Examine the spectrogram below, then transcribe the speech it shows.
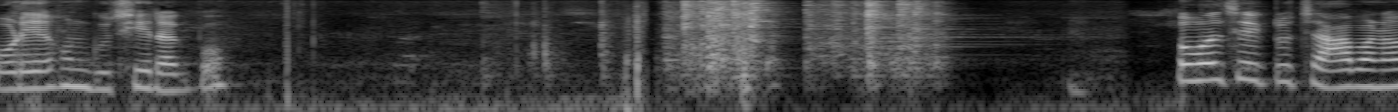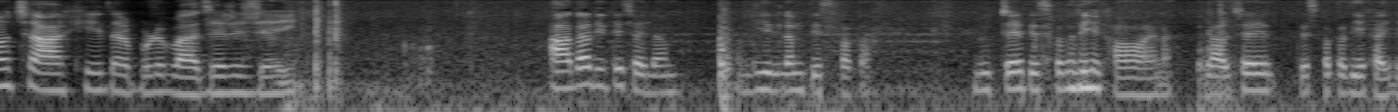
পরে এখন গুছিয়ে রাখব। ও বলছে একটু চা বানাও চা খেয়ে তারপরে বাজারে যাই। আদা দিতে চাইলাম দিয়ে দিলাম তেজপাতা। দুধ চায়ে তেজপাতা দিয়ে খাওয়া হয় না লাল চায়ে তেজপাতা দিয়ে খাই।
